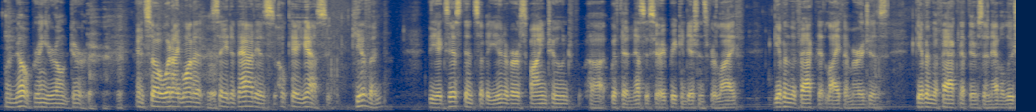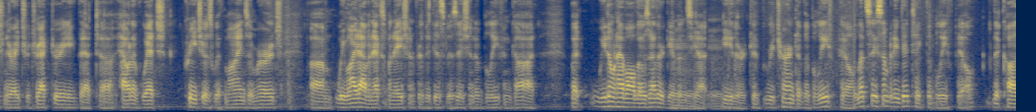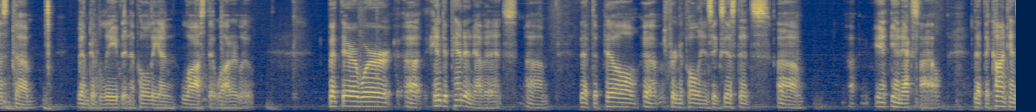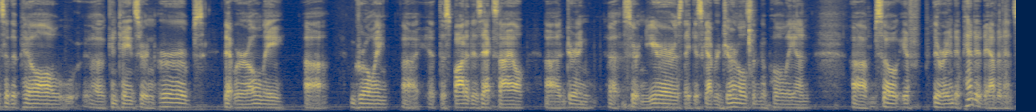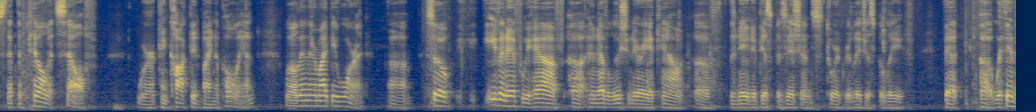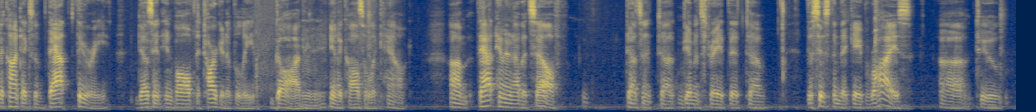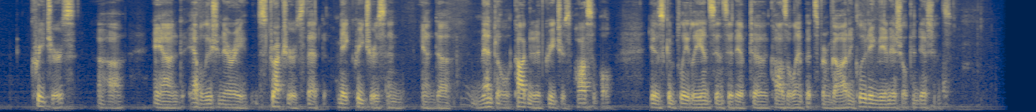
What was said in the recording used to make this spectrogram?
well, no, bring your own dirt. and so what I want to say to that is, okay, yes, given the existence of a universe fine-tuned uh, with the necessary preconditions for life, given the fact that life emerges, given the fact that there's an evolutionary trajectory that uh, out of which creatures with minds emerge, um, we might have an explanation for the disposition of belief in God. But we don't have all those other givens yet either. To return to the belief pill, let's say somebody did take the belief pill that caused um, them to believe that Napoleon lost at Waterloo. But there were uh, independent evidence um, that the pill uh, for Napoleon's existence uh, in, in exile, that the contents of the pill uh, contained certain herbs that were only uh, growing uh, at the spot of his exile uh, during uh, certain years. They discovered journals of Napoleon. Um, so if there were independent evidence that the pill itself were concocted by Napoleon, well, then there might be warrant. Uh, so even if we have uh, an evolutionary account of the native dispositions toward religious belief, that uh, within the context of that theory doesn't involve the target of belief, God, in a causal account, um, that in and of itself doesn't uh, demonstrate that um, the system that gave rise uh, to creatures uh, and evolutionary structures that make creatures and, and uh, mental, cognitive creatures possible is completely insensitive to causal inputs from God, including the initial conditions.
